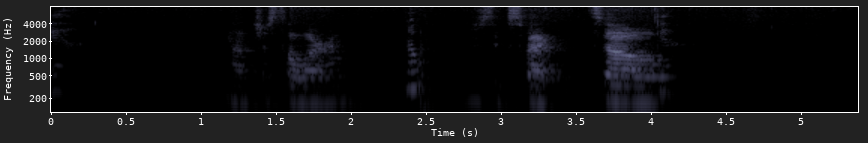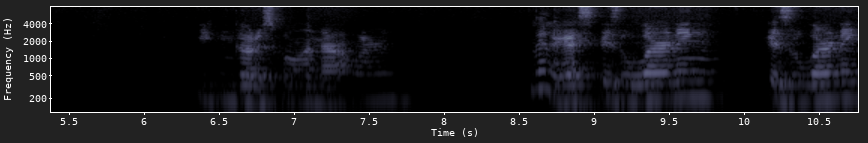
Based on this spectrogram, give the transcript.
Yeah. Not just to learn. Nope. Just expect. So. You can go to school and not learn. Yeah. I guess is learning is learning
